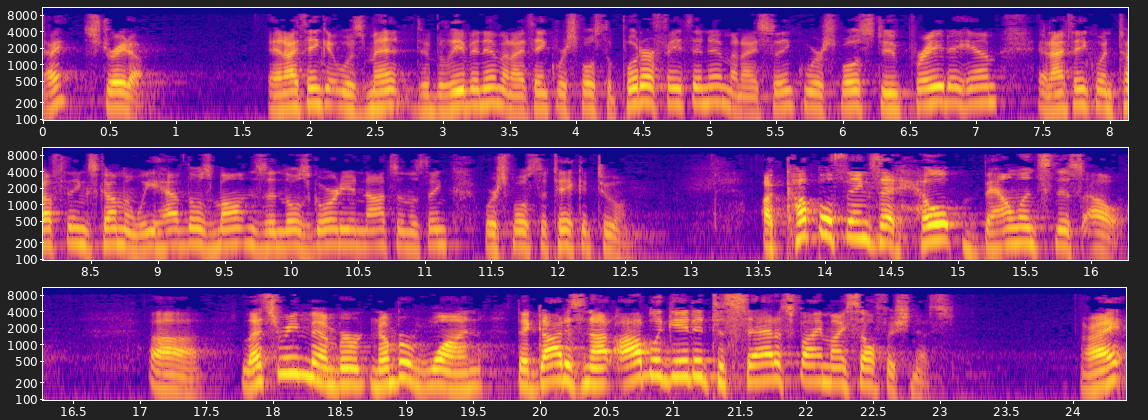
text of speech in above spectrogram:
Okay? Straight up. And I think it was meant to believe in him, and I think we're supposed to put our faith in him, and I think we're supposed to pray to him. And I think when tough things come and we have those mountains and those Gordian knots and those things, we're supposed to take it to him. A couple things that help balance this out. Uh, let's remember, number one, that God is not obligated to satisfy my selfishness. All right?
